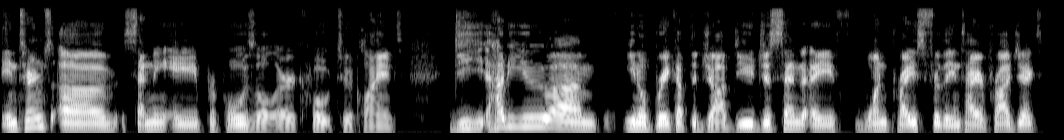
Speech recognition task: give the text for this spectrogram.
in terms of sending a proposal or a quote to a client, do you how do you um you know break up the job? Do you just send a one price for the entire project?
